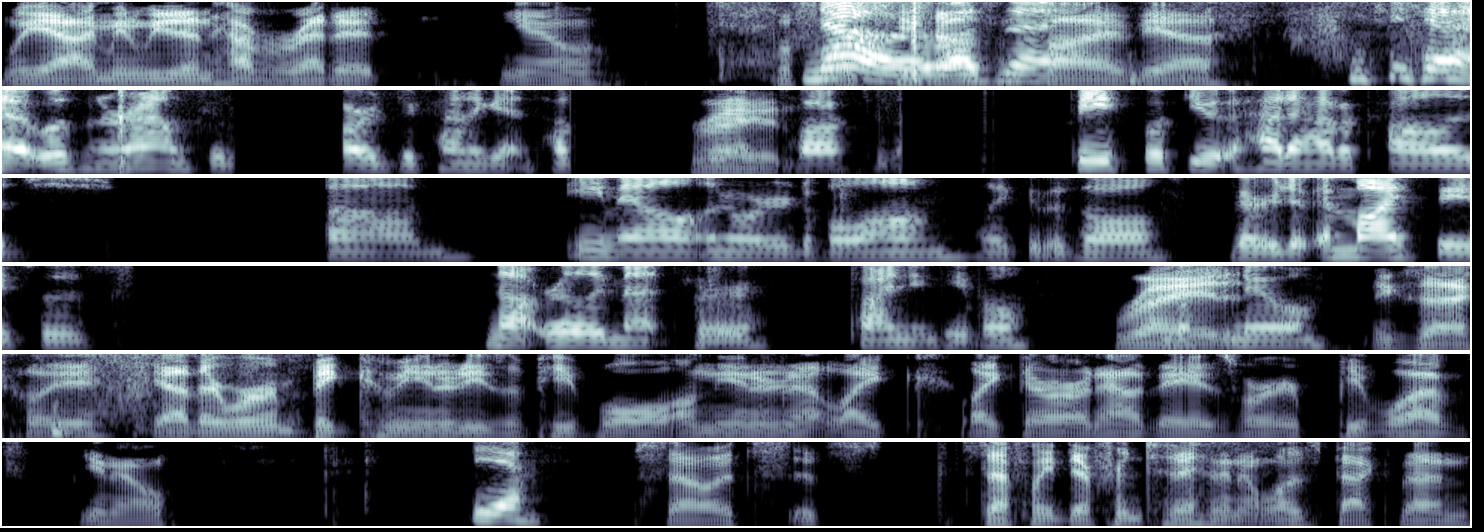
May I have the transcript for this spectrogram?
Well, yeah, I mean, we didn't have Reddit, you know, before No, it wasn't. Yeah, yeah, it wasn't around, so hard to kind of get in touch with right. and talk to them. Facebook, you had to have a college um, email in order to belong. Like it was all very different. And MySpace was not really meant for finding people Right. you knew them. Exactly. Yeah, there weren't big communities of people on the internet like like there are nowadays, where people have, you know. Yeah. So it's it's it's definitely different today than it was back then.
